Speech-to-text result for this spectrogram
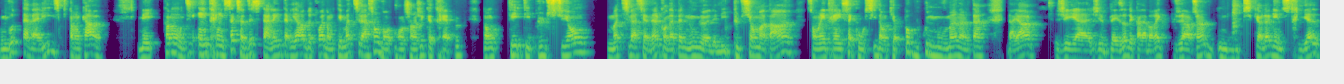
au niveau de ta valise puis ton cœur. Mais comme on dit, intrinsèque, ça veut dire que c'est à l'intérieur de toi. Donc, tes motivations vont, vont changer que très peu. Donc, tes, tes pulsions, motivationnelles qu'on appelle nous les pulsions moteurs sont intrinsèques aussi. Donc, il n'y a pas beaucoup de mouvement dans le temps. D'ailleurs, j'ai euh, j'ai le plaisir de collaborer avec plusieurs gens. Une psychologue industrielle,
